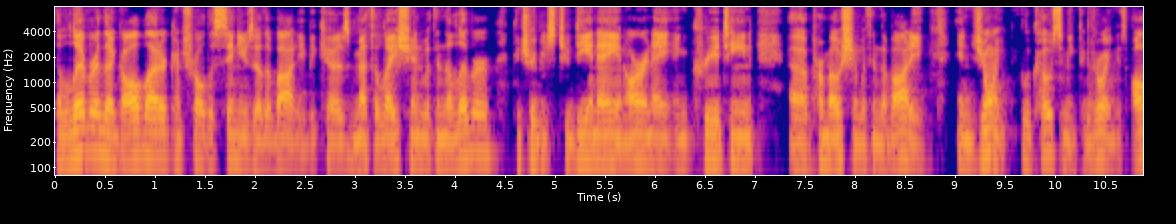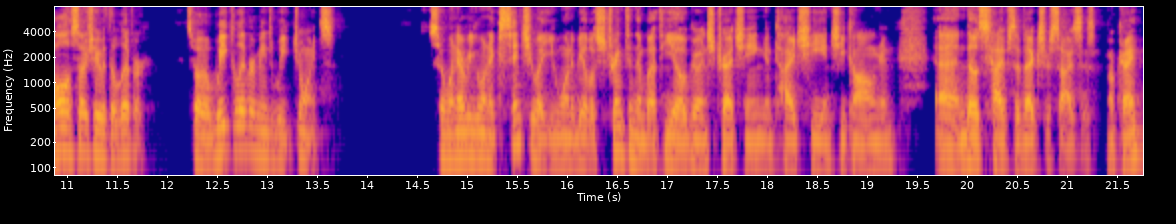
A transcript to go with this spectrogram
The liver, the gallbladder control the sinews of the body because methylation within the liver contributes to DNA and RNA and creatine uh, promotion within the body. And joint, glucosamine, chondroitin, it's all associated with the liver. So a weak liver means weak joints. So whenever you want to accentuate, you want to be able to strengthen them with yoga and stretching and Tai Chi and Qigong and, and those types of exercises. Okay.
